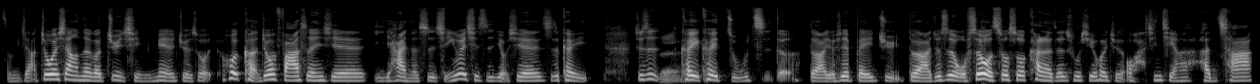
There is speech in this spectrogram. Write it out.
怎么讲，就会像那个剧情里面，觉得说会可能就会发生一些遗憾的事情，因为其实有些是可以，就是可以可以阻止的，对啊，有些悲剧，对啊，就是我，所以我说说看了这出戏，会觉得哇，心情很很差，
